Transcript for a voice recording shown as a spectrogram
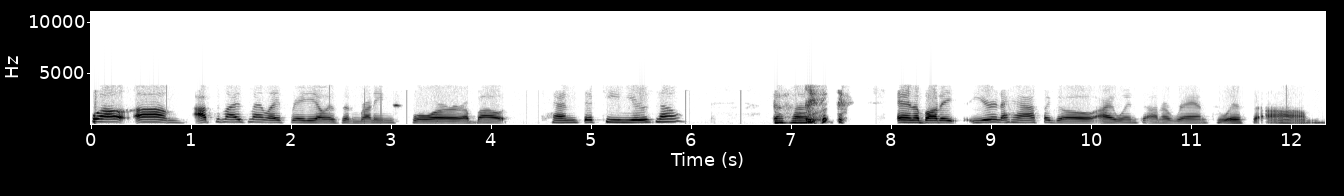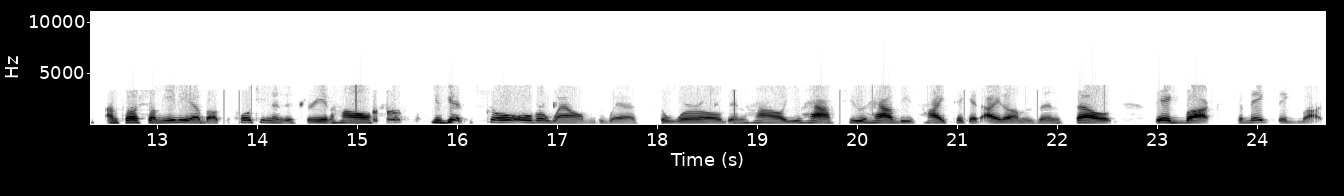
Well, um, Optimize My Life Radio has been running for about 10, 15 years now. Uh huh. and about a year and a half ago, I went on a rant with um, on social media about the coaching industry and how you get so overwhelmed with the world and how you have to have these high ticket items and sell big bucks to make big bucks.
